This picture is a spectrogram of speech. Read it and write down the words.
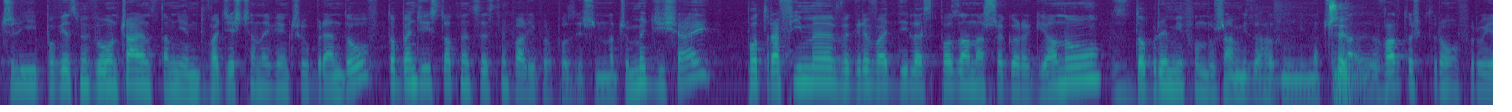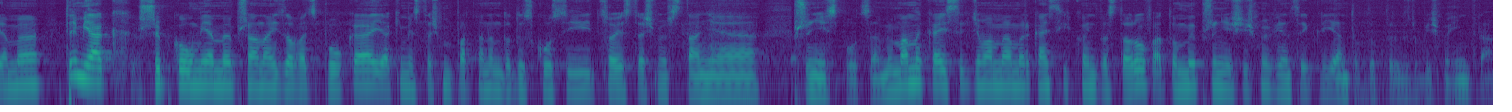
czyli powiedzmy wyłączając tam, nie wiem, 20 największych brandów, to będzie istotne, co jest tym value proposition. Znaczy my dzisiaj potrafimy wygrywać deale spoza naszego regionu z dobrymi funduszami zachodnimi. Znaczy wartość, którą oferujemy, tym jak szybko umiemy umiemy przeanalizować spółkę, jakim jesteśmy partnerem do dyskusji, co jesteśmy w stanie przynieść spółce. My mamy case'y, gdzie mamy amerykańskich koinwestorów, a to my przynieśliśmy więcej klientów, do których zrobiliśmy intra.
